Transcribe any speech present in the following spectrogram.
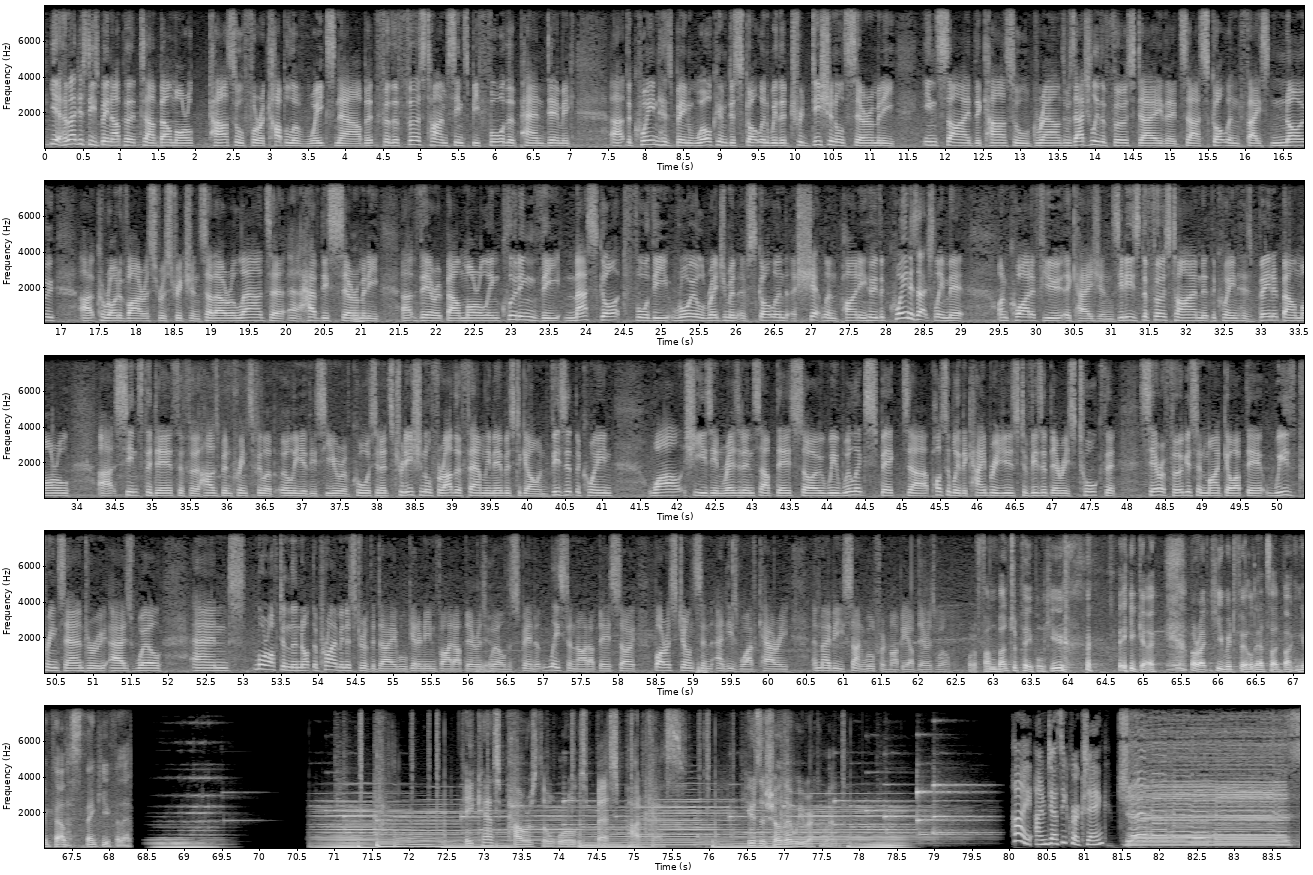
Yeah, Her Majesty's been up at uh, Balmoral Castle for a couple of weeks now, but for the first time since before the pandemic, uh, the Queen has been welcomed to Scotland with a traditional ceremony inside the castle grounds. It was actually the first day that uh, Scotland faced no uh, coronavirus restrictions, so they were allowed to uh, have this ceremony uh, there at Balmoral, including the mascot for the Royal Regiment of Scotland, a Shetland pony, who the Queen has actually met on quite a few occasions. It is the first time that the Queen has been at Balmoral uh, since the death of her husband, Prince Philip, earlier this year, of course, and it's traditional for other family members to go and visit the Queen while she is in residence up there. So we will expect uh, possibly the Cambridges to visit. There is talk that Sarah Ferguson might go up there with Prince Andrew as well. And more often than not, the Prime Minister of the day will get an invite up there as yeah. well to spend at least a night up there. So Boris Johnson and his wife Carrie, and maybe son Wilfred might be up there as well. What a fun bunch of people, Hugh. there you go. All right, Hugh Whitfeld outside Buckingham Palace. Thank you for that. ACAST powers the world's best podcasts. Here's a show that we recommend. Hi, I'm Jesse Cruickshank.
